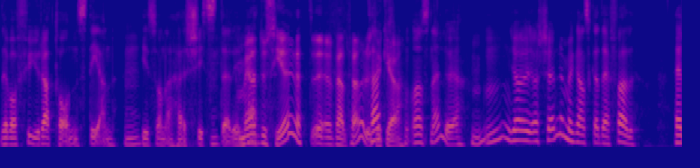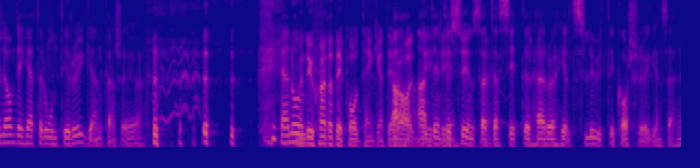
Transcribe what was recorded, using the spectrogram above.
det var fyra ton sten i såna här kister. I Men du ser rätt äh, vältränad ut Tack, tycker jag. vad snäll du är. Mm, jag, jag känner mig ganska deffad. Eller om det heter ont i ryggen kanske jag gör. nog, Men det är skönt att det är podd, tänker jag. Att det, ja, rad- att det inte syns att jag sitter här och är helt slut i korsryggen. Så här,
